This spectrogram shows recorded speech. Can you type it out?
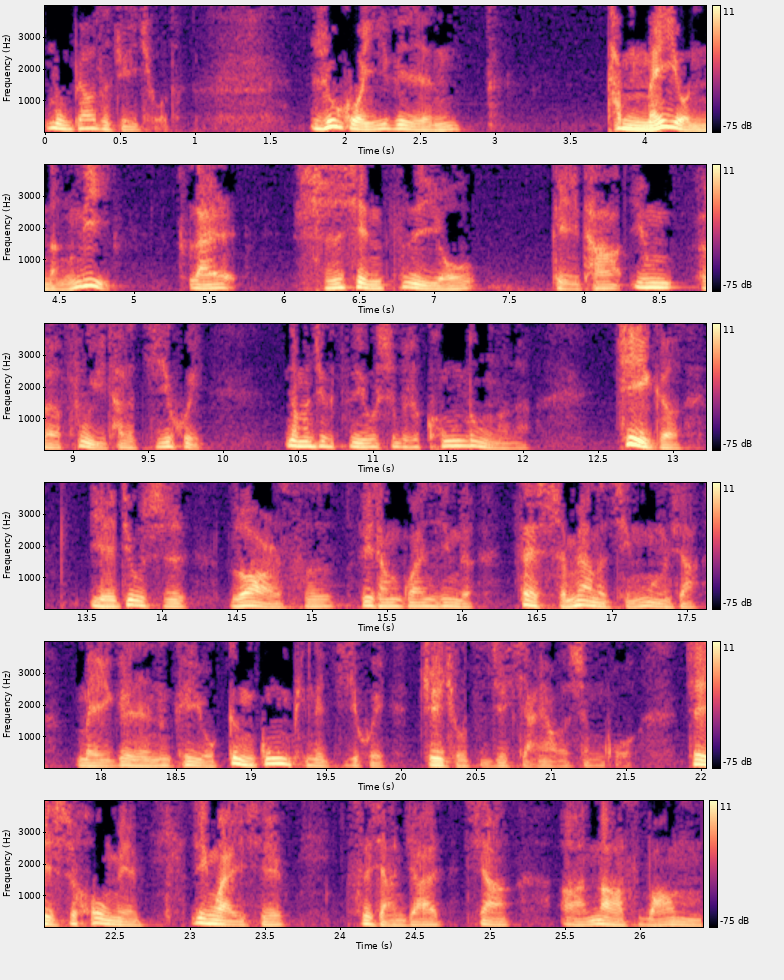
目标的追求的。如果一个人他没有能力来实现自由，给他拥呃赋予他的机会，那么这个自由是不是空洞了呢？这个也就是罗尔斯非常关心的。在什么样的情况下，每个人可以有更公平的机会追求自己想要的生活？这也是后面另外一些思想家，像啊纳斯王姆、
